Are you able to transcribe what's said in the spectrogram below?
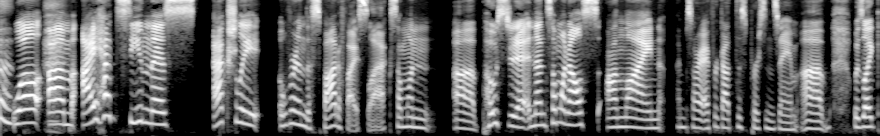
off. well, um, I had seen this actually over in the Spotify Slack. Someone uh, posted it, and then someone else online. I'm sorry, I forgot this person's name. Um, was like,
